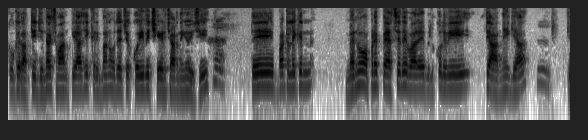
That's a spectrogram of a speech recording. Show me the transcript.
ਕਿਉਂਕਿ ਰਾਤੀ ਜਿੰਨਾ ਕੁ ਸਮਾਨ ਪਿਆ ਸੀ ਕਰੀਬਨ ਉਹਦੇ 'ਚ ਕੋਈ ਵੀ ਛੇੜਛਾੜ ਨਹੀਂ ਹੋਈ ਸੀ ਹਾਂ। ਤੇ ਬਟ ਲੇਕਿਨ ਮੈਨੂੰ ਆਪਣੇ ਪੈਸੇ ਦੇ ਬਾਰੇ ਬਿਲਕੁਲ ਵੀ ਧਿਆਨ ਨਹੀਂ ਗਿਆ ਹੂੰ। ਕਿ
